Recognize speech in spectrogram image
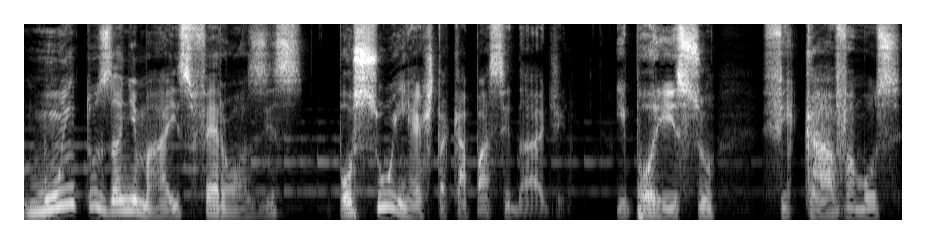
muitos animais ferozes possuem esta capacidade. E por isso ficávamos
